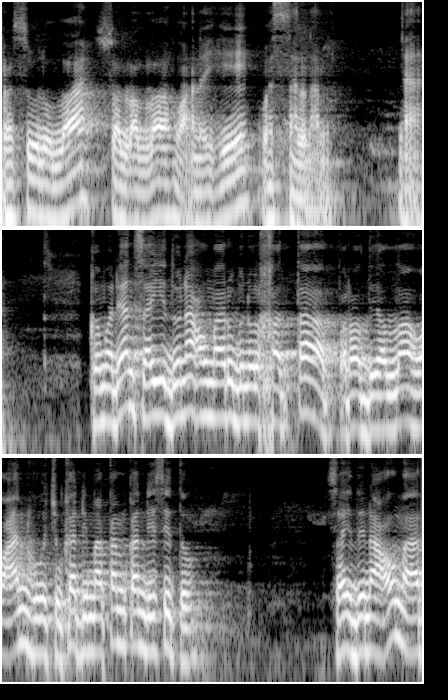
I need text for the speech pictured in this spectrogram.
Rasulullah Sallallahu Alaihi Wasallam. Nah, kemudian Sayyiduna Umar bin Khattab radhiyallahu anhu juga dimakamkan di situ. Sayyidina Umar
